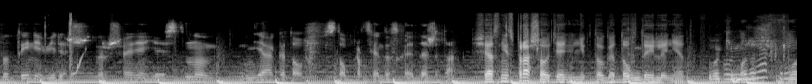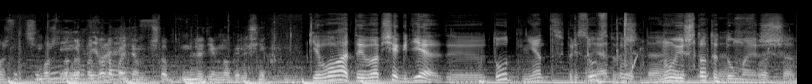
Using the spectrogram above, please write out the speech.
Ну ты не видишь, нарушение есть. Ну, я готов 100% сказать даже так. Сейчас не спрашивал тебя никто, готов ты или нет. Локи, У можешь, меня может, 34 может на Наркозону пойдем, чтобы людей много лишних? Килуа, ты вообще где? Ты тут? Нет? Присутствуешь? тут, да, ну и я что ты да, думаешь? слушай.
